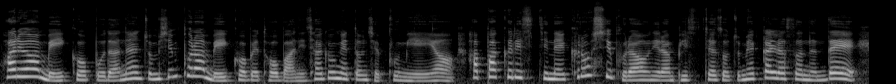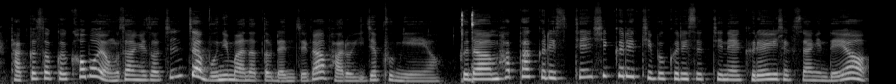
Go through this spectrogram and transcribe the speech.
화려한 메이크업보다는 좀 심플한 메이크업에 더 많이 착용했던 제품이에요. 하파 크리스틴의 크러쉬 브라운이랑 비슷해서 좀 헷갈렸었는데 다크서클 커버 영상에서 진짜 문이 많았던 렌즈가 바로 이 제품이에요. 그 다음 하파 크리스틴 시크리티브 크리스틴의 그레이 색상인데요.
